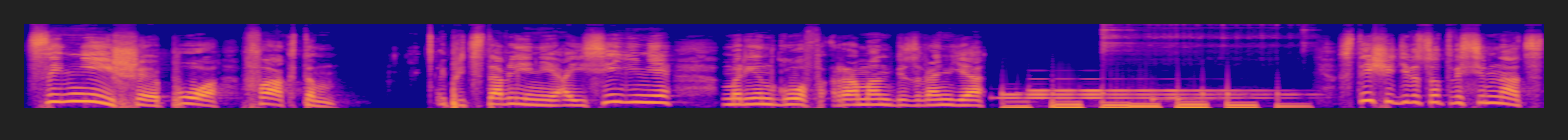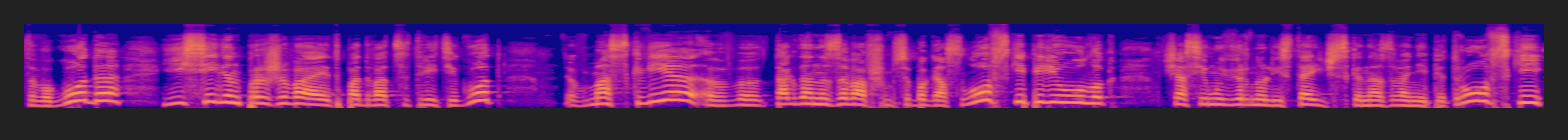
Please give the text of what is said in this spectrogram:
Ценнейшее по фактам и представление о Есенине Мариенгов, роман без вранья. С 1918 года Есенин проживает по 23 год в Москве, в тогда называвшемся Богословский переулок, сейчас ему вернули историческое название Петровский,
